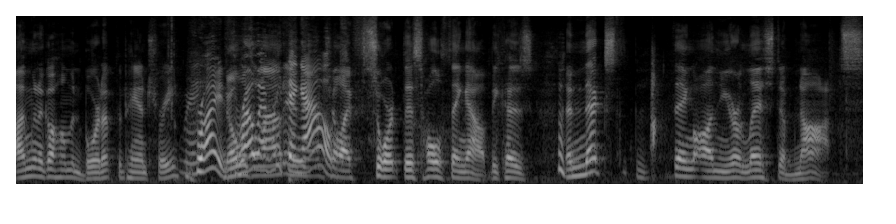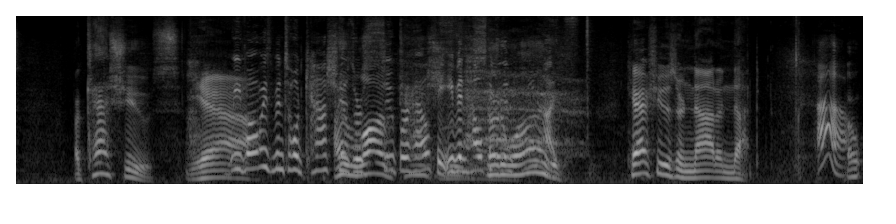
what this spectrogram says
I'm going to go home and board up the pantry. Right, No throw everything in there Until. I sort this whole thing out because the next thing on your list of knots are cashews. Yeah. We've always been told I cashews are love super healthy, even healthier So than peanuts. Cashews are not a nut. Oh.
